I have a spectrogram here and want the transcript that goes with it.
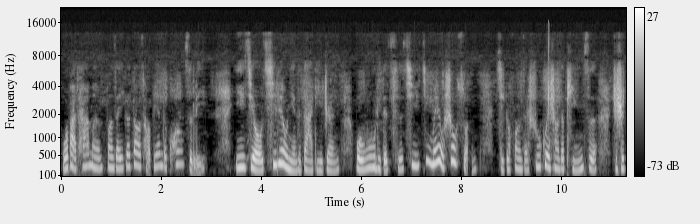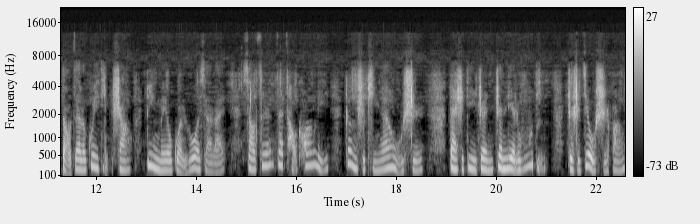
我把它们放在一个稻草编的筐子里。一九七六年的大地震，我屋里的瓷器竟没有受损。几个放在书柜上的瓶子，只是倒在了柜顶上，并没有滚落下来。小瓷人在草筐里更是平安无事，但是地震震裂了屋顶。这是旧石房，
